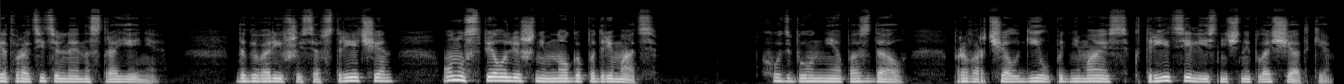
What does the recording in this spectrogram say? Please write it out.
и отвратительное настроение. Договорившись о встрече, он успел лишь немного подремать. Хоть бы он не опоздал —— проворчал Гил, поднимаясь к третьей лестничной площадке.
